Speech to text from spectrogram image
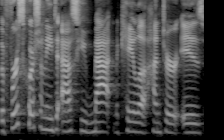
the first question I need to ask you, Matt, Michaela, Hunter, is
